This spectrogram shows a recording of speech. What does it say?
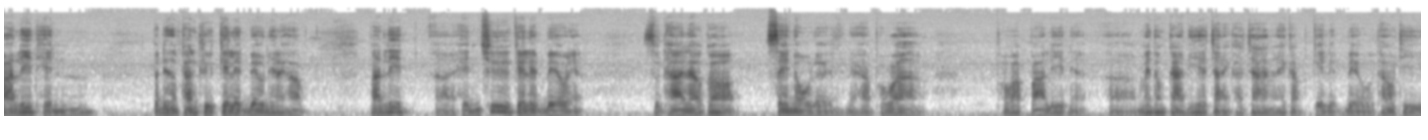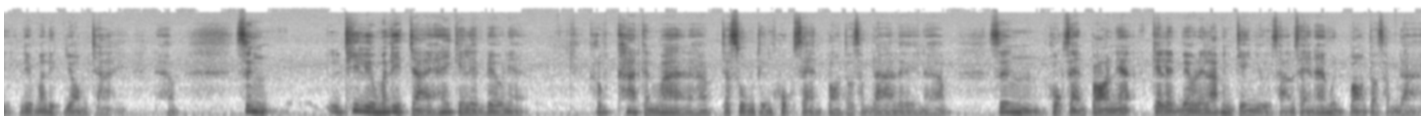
ปารีสเห็นประเด็นสำคัญคือแกเร็ธเบลนี่นะครับ ปารีสเห็นชื่อแกเร็ธเบลเนี่ยสุดท้ายแล้วก็ say no เลยนะครับ เพราะว่าเพราะว่าปารีสเนี่ยไม่ต้องการที่จะจ่ายค่าจ้างให้กับแกเร็ธเบลเท่าที่เรอัลมาดริดยอมจ่ายนะครับ ซึ่งที่เรอัลมาดริดจ่ายให้แกเร็ธเบลเนี่ย เขาคาดกันว่านะครับจะสูงถึง 6 0 0 0 0ปอนด์ต่อสัปดาห์เลยนะครับ ซึ่ง6 0 0 0 0 0ปอนด์เนี้ยแกเร็ธเบลได้รับจริง ๆ อยู่ 3 5 0 0 0 0ปอนด์ต่อสัปดาห์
